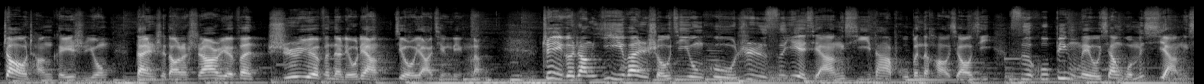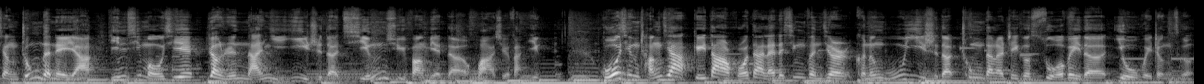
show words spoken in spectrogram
照常可以使用。但是到了十二月份，十月份的流量就要清零了。这个让亿万手机用户日思夜想、喜大普奔的好消息，似乎并没有像我们想象中的那样引起某些让人难以抑制的情绪方面的化学反应。国庆长假给大伙带来的兴奋劲儿，可能无意识地冲淡了这个所谓的优惠政策，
